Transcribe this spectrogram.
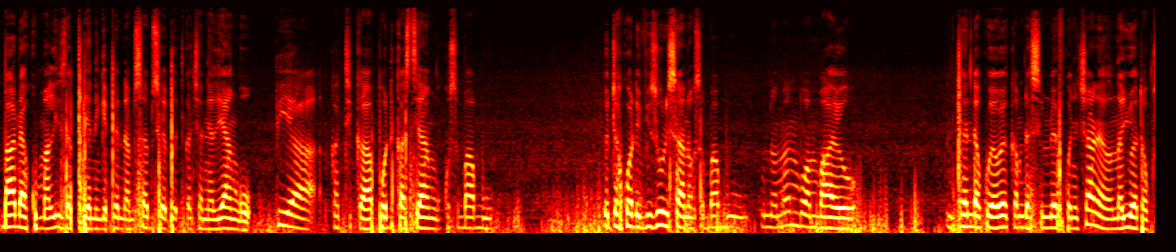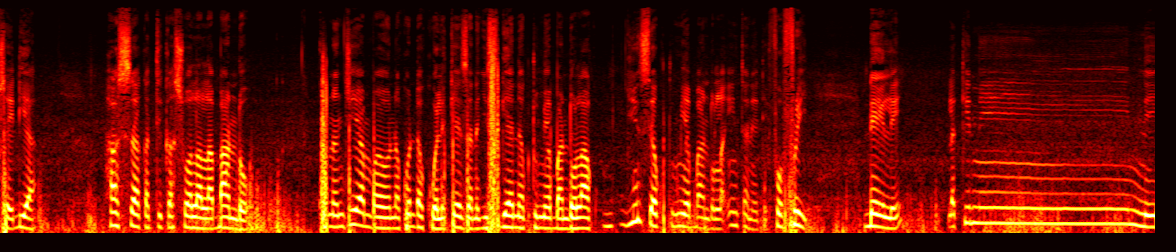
baada ya kumaliza pia ningependa msubscribe katika channel yangu, pia katika podcast yangu kwa sababu itakuwa ni vizuri sana kwa sababu kuna mambo ambayo nitaenda kuyaweka muda si mrefu kwenye channel, najua atakusaidia hasa katika swala la bando kuna njia ambayo nakwenda kuelekeza na jinsi gani ya kutumia bando lako jinsi ya kutumia bando la internet for free daily. Lakini ni,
